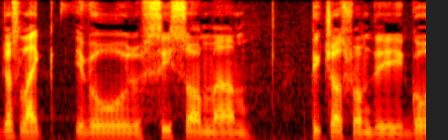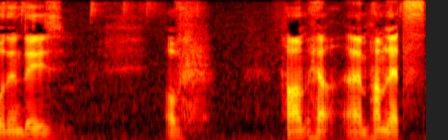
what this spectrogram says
just like if you see some um, pictures from the golden days of Ham, um, Hamlets,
